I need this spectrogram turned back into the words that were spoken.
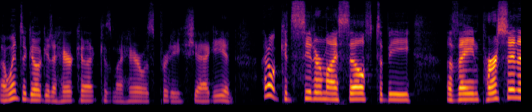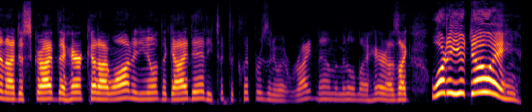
I went to go get a haircut because my hair was pretty shaggy, and I don't consider myself to be a vain person and I described the haircut I want. And you know what the guy did? He took the clippers and he went right down the middle of my hair. And I was like, What are you doing?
